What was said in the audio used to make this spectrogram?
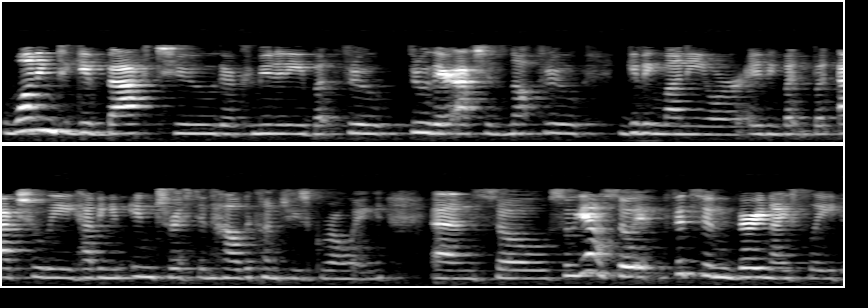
wanting to give back to their community, but through through their actions, not through giving money or anything, but but actually having an interest in how the country's growing. And so so yeah, so it fits in very nicely.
